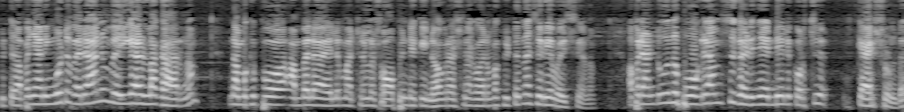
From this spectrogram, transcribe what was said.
കിട്ടുക അപ്പൊ ഞാൻ ഇങ്ങോട്ട് വരാനും വൈകാനുള്ള കാരണം നമുക്കിപ്പോ അമ്പലമായാലും മറ്റുള്ള ഷോപ്പിന്റെ ഒക്കെ ഇനോഗ്രേഷൻ ഒക്കെ വരുമ്പോൾ കിട്ടുന്ന ചെറിയ പൈസയാണ്. അപ്പോൾ രണ്ട് മൂന്ന് പ്രോഗ്രാംസ് കഴിഞ്ഞ് എന്റെ കയ്യിൽ കുറച്ച് ക്യാഷ് ഉണ്ട്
